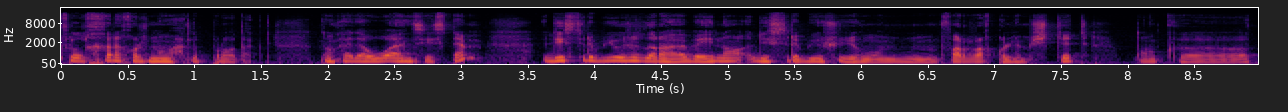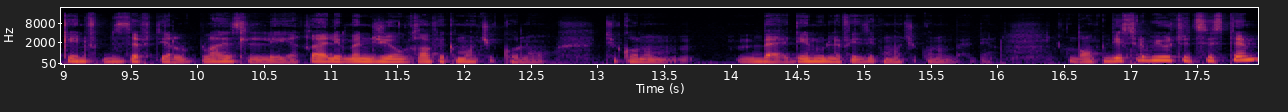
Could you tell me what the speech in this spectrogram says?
في الأخر يخرج لنا واحد ال product. donc هذا هو un système. distributed راه باينه distributed هو مفرق ولا مشتت. donc euh, كاين في بزاف ديال البلايص اللي غالبا géographiquement تيكونوا تيكونوا بعدين ولا physiquement تيكونوا بعدين. donc distributed system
